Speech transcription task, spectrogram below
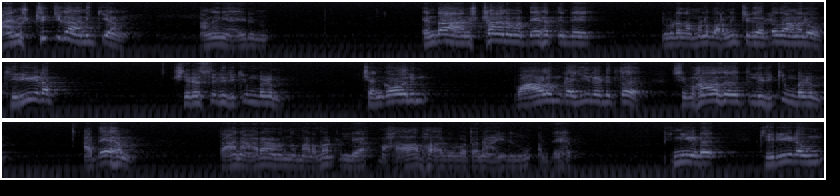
അനുഷ്ഠിച്ചു കാണിക്കുകയാണ്. അങ്ങനെയായിരുന്നു. എന്താ അനുഷ്ഠാനം അദ്ദേഹത്തിന്റെ? ഇവിടെ നമ്മൾ വർണിച്ചു കേട്ടതാണല്ലോ. കിരീടം ശിരസിലിരിക്കുമ്പോഴും ചെങ്കോലും വാളും കയ്യിലെടുത്ത് സിംഹാസനത്തിലിരിക്കുമ്പോഴും അദ്ദേഹം താൻ ആരാണെന്ന് മറന്നിട്ടില്ല. മഹാഭാഗവതനായിരുന്നു അദ്ദേഹം. പിന്നീട് കിരീടവും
